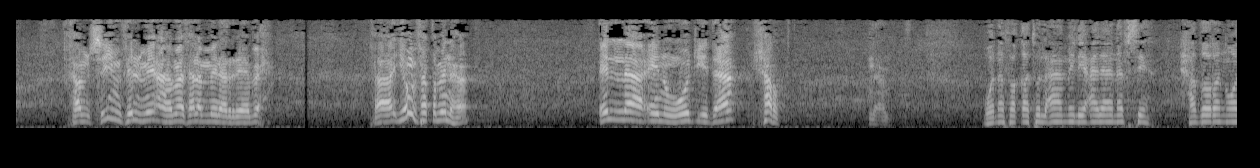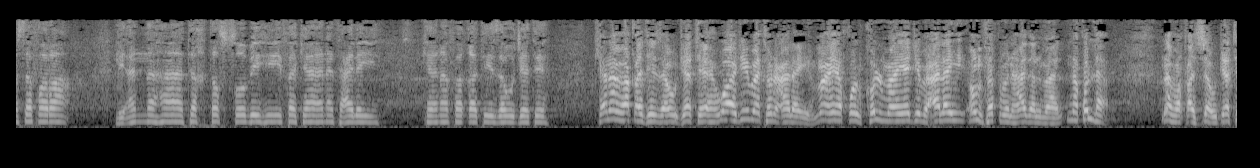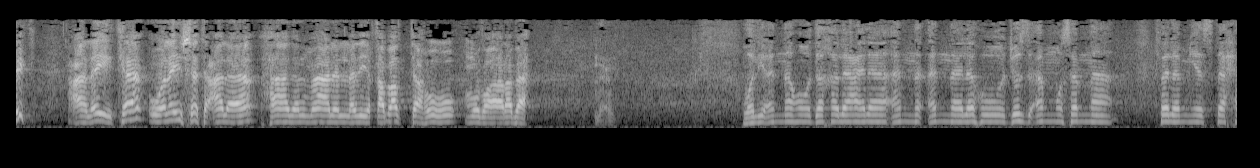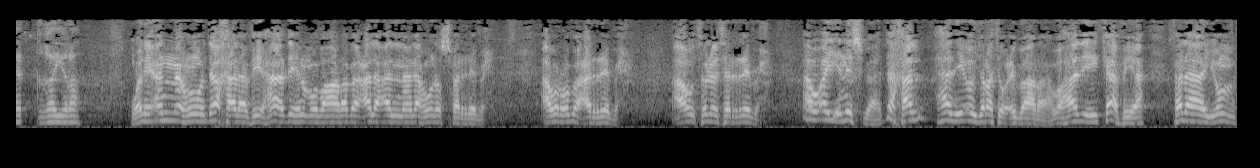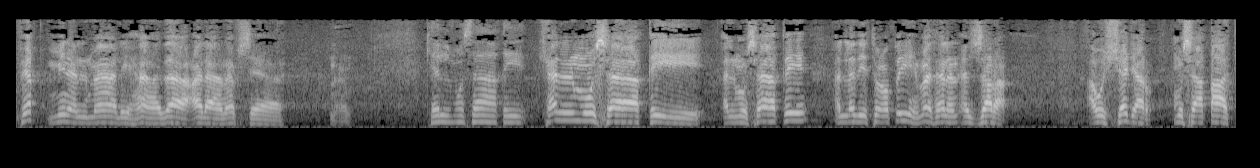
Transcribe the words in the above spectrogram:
خمسين في المئة مثلا من الربح. فينفق منها. إلا إن وجد شرط. نعم. ونفقة العامل على نفسه حضرا وسفرا لأنها تختص به فكانت عليه كنفقة زوجته. كنفقة زوجته واجبة عليه. ما يقول كل ما يجب علي أنفق من هذا المال. نقول لا. نفقة زوجتك عليك وليست على هذا المال الذي قبضته مضاربة. نعم. ولأنه دخل على أن أن له جزءا مسمى فلم يستحق غيره. ولأنه دخل في هذه المضاربة على أن له نصف الربح أو ربع الربح أو ثلث الربح أو أي نسبة دخل هذه أجرة عبارة وهذه كافية فلا ينفق من المال هذا على نفسه. نعم. كالمساقي. كالمساقي. المساقي الذي تعطيه مثلا الزرع أو الشجر مساقات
